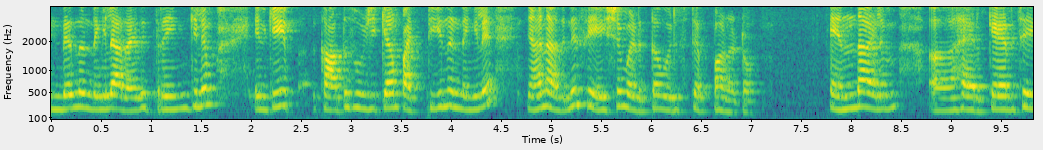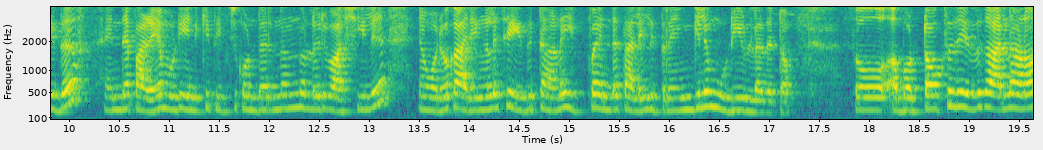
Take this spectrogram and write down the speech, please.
ഉണ്ടെന്നുണ്ടെങ്കിൽ അതായത് ഇത്രയെങ്കിലും എനിക്ക് കാത്തു സൂക്ഷിക്കാൻ പറ്റിയെന്നുണ്ടെങ്കിൽ ഞാൻ അതിന് ശേഷം എടുത്ത ഒരു സ്റ്റെപ്പാണ് കേട്ടോ എന്തായാലും ഹെയർ കെയർ ചെയ്ത് എന്റെ പഴയ മുടി എനിക്ക് തിരിച്ചു കൊണ്ടുവരണം എന്നുള്ളൊരു വാശിയിൽ ഞാൻ ഓരോ കാര്യങ്ങൾ ചെയ്തിട്ടാണ് ഇപ്പോൾ എന്റെ തലയിൽ ഇത്രയെങ്കിലും മുടിയുള്ളത് കേട്ടോ സോ ബൊട്ടോക്സ് ചെയ്തത് കാരണമാണോ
